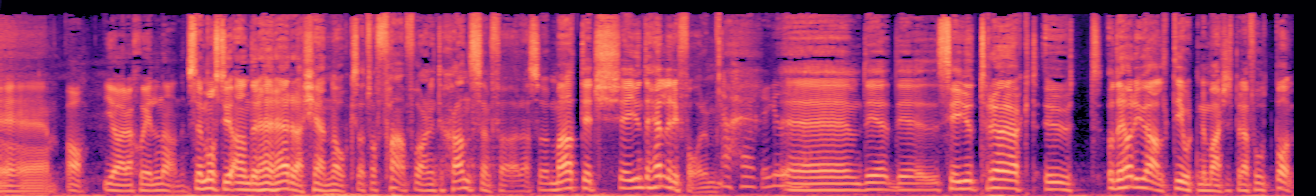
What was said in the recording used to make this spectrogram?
eh, ja, göra skillnad. Sen måste ju Ander Herrera känna också att vad fan får han inte chansen för? Alltså Matic är ju inte heller i form. Ja herregud. Eh, det, det, ser ju trögt ut och det har det ju alltid gjort när Matic spelar fotboll.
